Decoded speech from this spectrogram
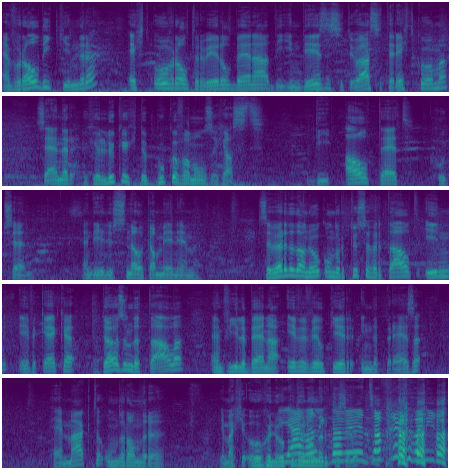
En voor al die kinderen, echt overal ter wereld bijna, die in deze situatie terechtkomen, zijn er gelukkig de boeken van onze gast. Die altijd goed zijn. En die je dus snel kan meenemen. Ze werden dan ook ondertussen vertaald in, even kijken, duizenden talen en vielen bijna evenveel keer in de prijzen. Hij maakte onder andere, je mag je ogen open ja, doen want ik ben ondertussen. weer aan het afvragen wanneer,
